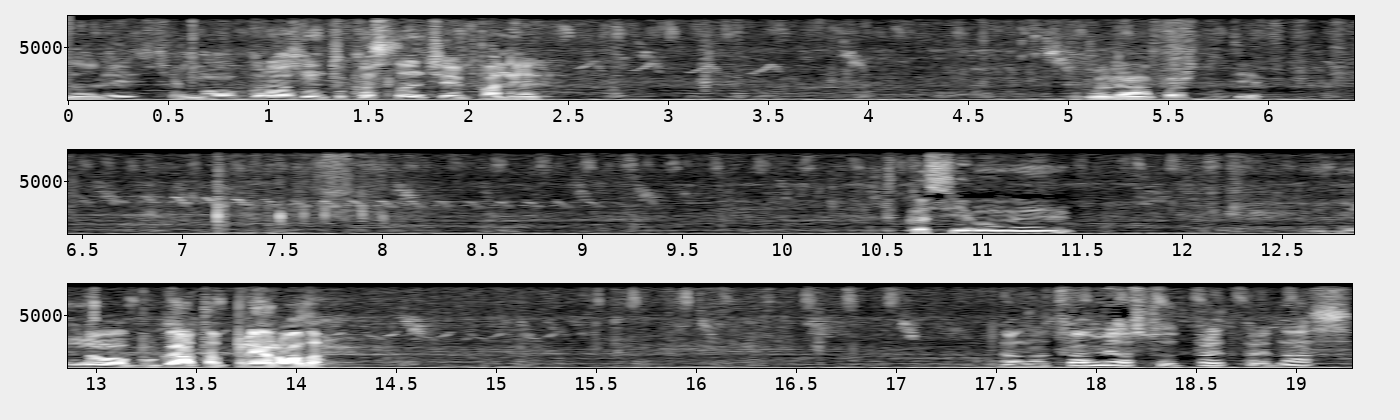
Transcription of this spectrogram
Нали? Ще е много грозно тук слънчеви панели. Голяма пръщотия. Тук си имаме много богата природа. А на това място отпред пред нас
